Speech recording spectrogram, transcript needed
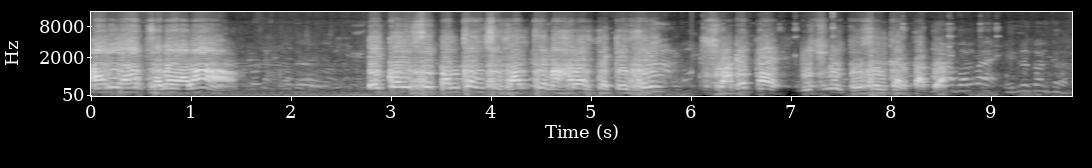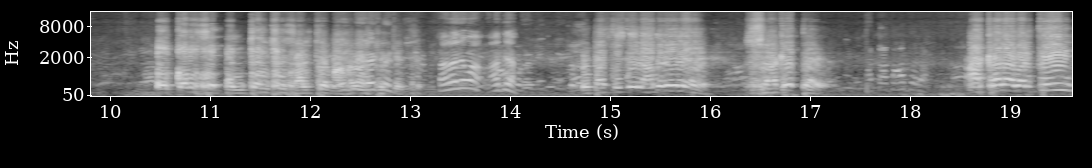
आणि आज समय आला एकोणीसशे पंच्याऐंशी सालचे महाराष्ट्र केसरी स्वागत आहे विष्णू जोसेलकर तात्या एकोणीसशे पंच्याऐंशी सालचे महाराष्ट्र केसरी. आद्या. उपस्थिती लाभलेले स्वागत आहे. आखाड्यावरती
